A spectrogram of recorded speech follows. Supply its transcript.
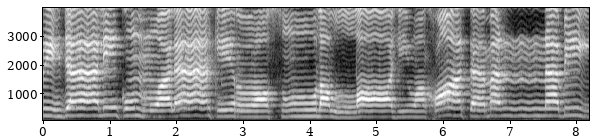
رجالكم ولكن رسول الله وخاتم النبيين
